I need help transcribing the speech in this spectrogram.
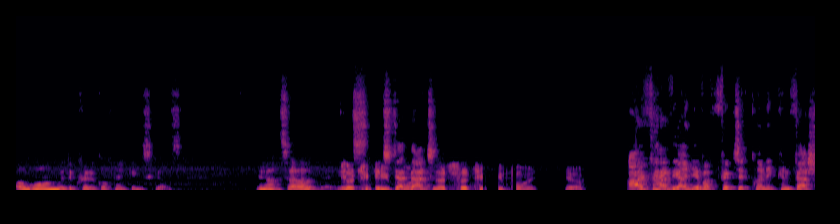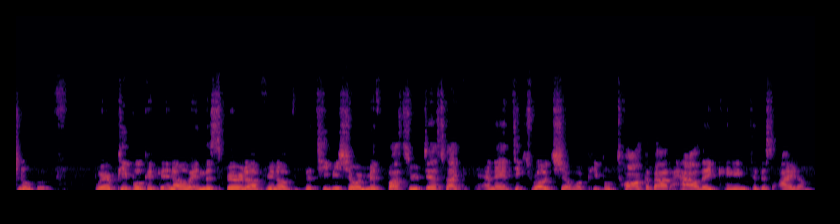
along with the critical thinking skills. You know, so it's, such a key it's. That's, that's such a key point. Yeah. I've had the idea of a fix it clinic confessional booth where people could, you know, in the spirit of, you know, the TV show or Mythbuster, just like an Antiques Roadshow, where people talk about how they came to this item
